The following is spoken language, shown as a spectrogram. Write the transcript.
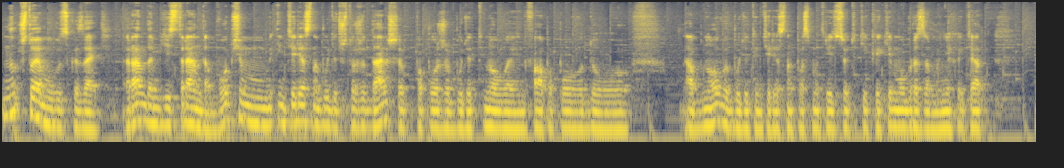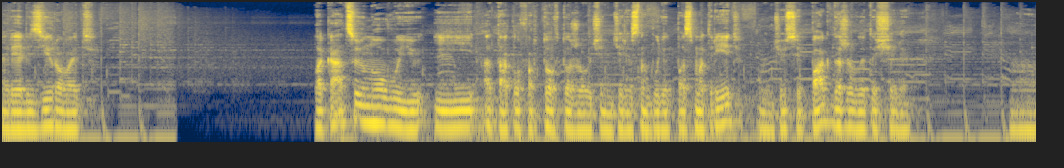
Ну, что я могу сказать? Рандом есть рандом. В общем, интересно будет, что же дальше. Попозже будет новая инфа по поводу обновы. Будет интересно посмотреть все-таки, каким образом они хотят реализировать локацию новую и атаку фортов тоже очень интересно будет посмотреть. Ничего себе, пак даже вытащили. А,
